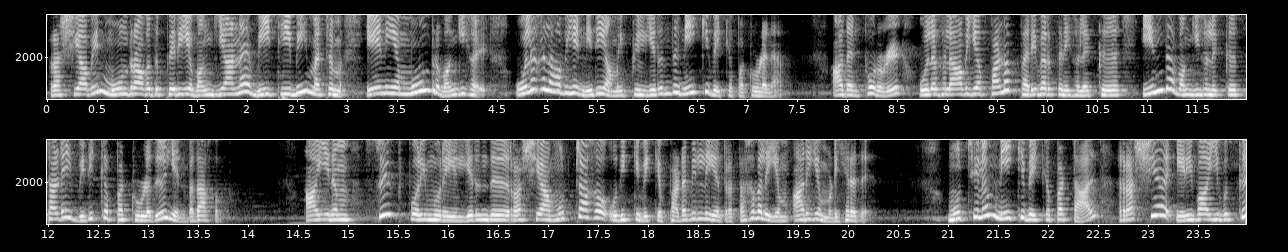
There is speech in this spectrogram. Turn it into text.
ரஷ்யாவின் மூன்றாவது பெரிய வங்கியான விடிபி மற்றும் ஏனைய மூன்று வங்கிகள் உலகளாவிய நிதி அமைப்பில் இருந்து நீக்கி வைக்கப்பட்டுள்ளன. அதன் பொருள் உலகளாவிய பண பரிவர்த்தனைகளுக்கு இந்த வங்கிகளுக்கு தடை விதிக்கப்பட்டுள்ளது என்பதாகும். ஆயினும் ஸ்விஃப்ட் பொறிமுறையில் இருந்து ரஷ்யா முற்றாக ஒதுக்கி வைக்கப்படவில்லை என்ற தகவலையும் அறிய முடிகிறது. முற்றிலும் நீக்கி வைக்கப்பட்டால் ரஷ்ய எரிவாயுவுக்கு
